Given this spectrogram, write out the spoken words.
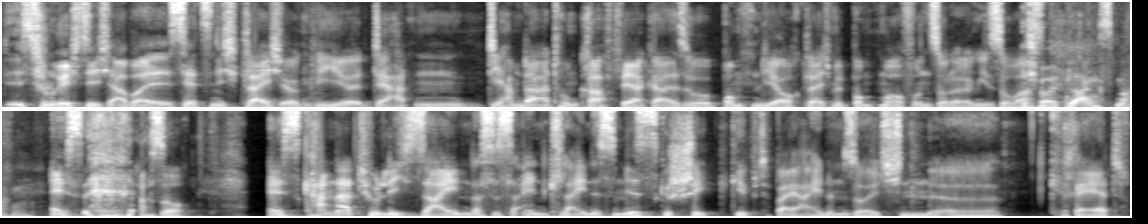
ist schon richtig, aber ist jetzt nicht gleich irgendwie, der hatten, die haben da Atomkraftwerke, also bomben die auch gleich mit Bomben auf uns oder irgendwie sowas. Ich wollte nur Angst machen. Es, ach so. Es kann natürlich sein, dass es ein kleines Missgeschick gibt bei einem solchen äh, Gerät,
